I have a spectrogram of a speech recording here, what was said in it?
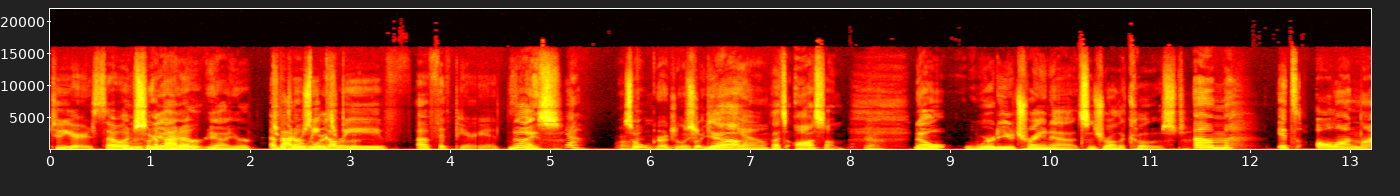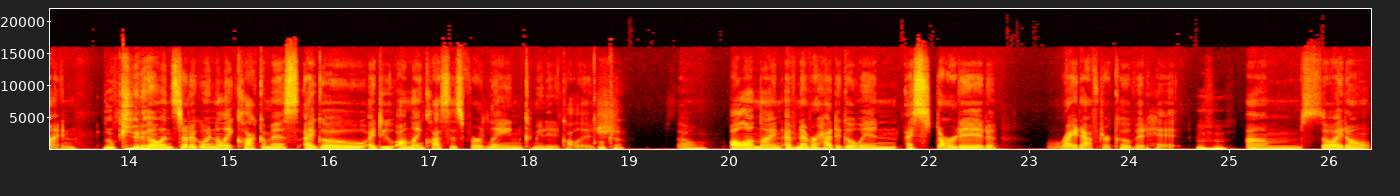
two years. So, Oh, so yeah, about you're a yeah, you're about a two-thirds of the week I'll through it. be a fifth period. So, nice. Yeah. Wow, so congratulations. So yeah, that's awesome. Yeah. Now, where do you train at since you're on the coast? Um, it's all online. No kidding. So instead of going to like Clackamas, I go, I do online classes for Lane Community College. okay. So all online. I've never had to go in. I started right after COVID hit. Mm-hmm. Um, so I don't,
